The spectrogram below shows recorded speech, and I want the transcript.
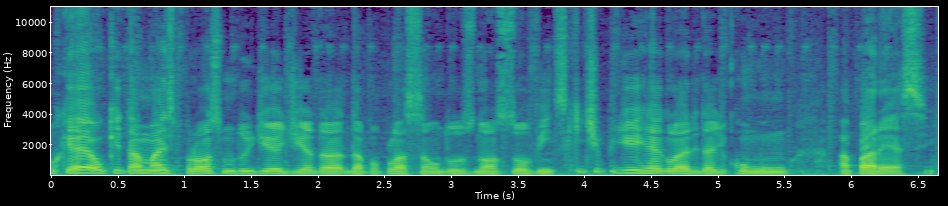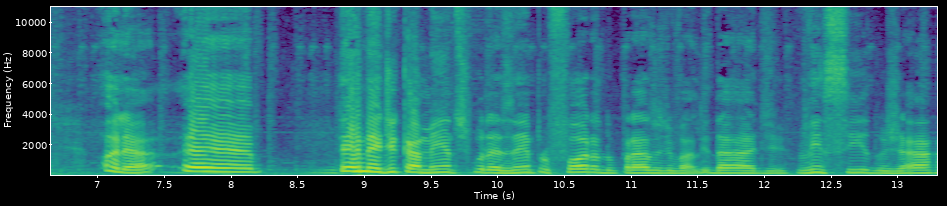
porque é o que está mais próximo do dia a dia da, da população dos nossos ouvintes. Que tipo de irregularidade comum aparece? Olha, é, ter medicamentos, por exemplo, fora do prazo de validade, vencido já.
